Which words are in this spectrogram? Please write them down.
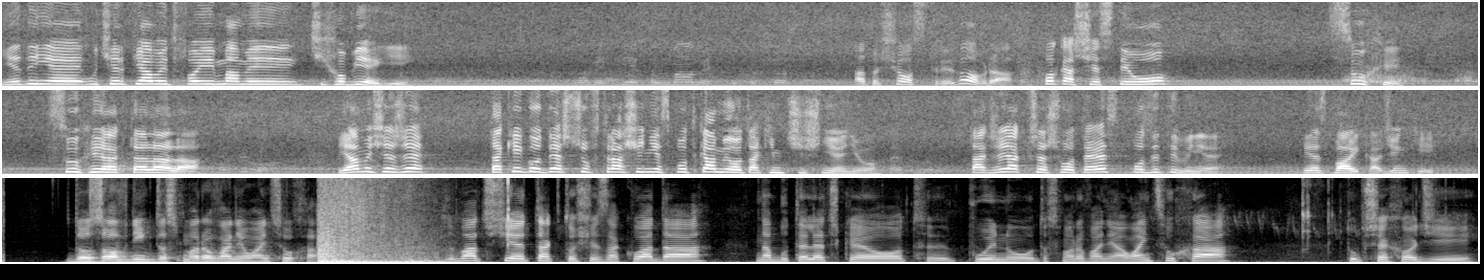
Jedynie ucierpiały twojej mamy cichobiegi. Nawet nie są mamy, tylko siostry. A to siostry, dobra. Pokaż się z tyłu. Suchy. Suchy jak ta lala. Ja myślę, że takiego deszczu w trasie nie spotkamy o takim ciśnieniu. Także jak przeszło test? Pozytywnie. Jest bajka, dzięki. Dozownik do smarowania łańcucha. Zobaczcie, tak to się zakłada na buteleczkę od y, płynu do smarowania łańcucha. Tu przechodzi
